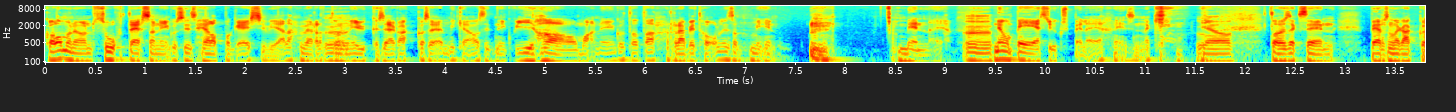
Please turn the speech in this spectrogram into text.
Kolmonen on suhteessa niin kuin siis helppo keissi vielä verrattuna mm. niin ykköseen ja kakkoseen, mikä on sitten niin kuin ihan oma niin kuin tota rabbit holinsa, mihin mennä. Ja mm. Ne on PS1-pelejä ensinnäkin. Joo. Toisekseen Persona 2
